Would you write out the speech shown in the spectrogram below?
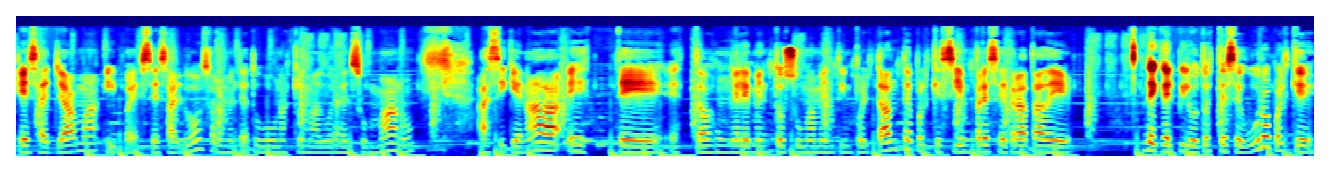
esa llama y pues se salvó, solamente tuvo unas quemaduras en sus manos. Así que nada, este, esto es un elemento sumamente importante porque siempre se trata de, de que el piloto esté seguro porque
